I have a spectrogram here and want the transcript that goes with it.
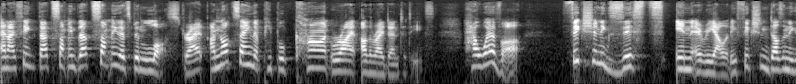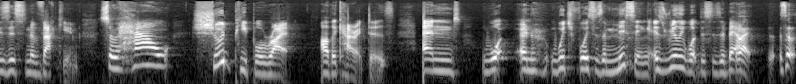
And I think that's something that's something that's been lost, right? I'm not saying that people can't write other identities. However, fiction exists in a reality. Fiction doesn't exist in a vacuum. So how should people write other characters? And what and which voices are missing is really what this is about. Right. So,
